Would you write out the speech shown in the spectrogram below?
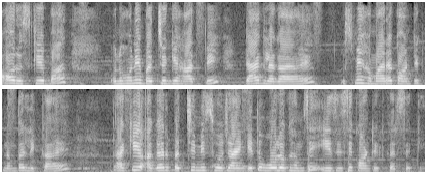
और उसके बाद उन्होंने बच्चों के हाथ पे टैग लगाया है। उसमें हमारा कॉन्टेक्ट नंबर लिखा है ताकि अगर बच्चे मिस हो जाएँगे तो वो लोग हमसे इजी से कांटेक्ट कर सकें।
